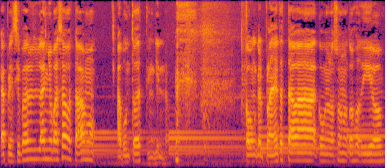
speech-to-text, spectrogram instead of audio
al principio del año pasado estábamos a punto de extinguirnos. como que el planeta estaba con el ozono todo jodido.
